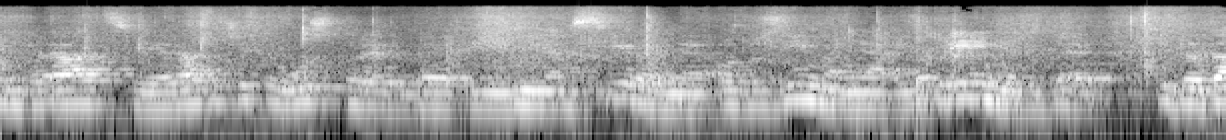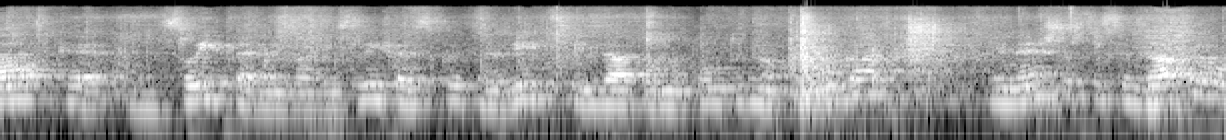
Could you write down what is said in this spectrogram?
komparacije, različite usporedbe i nijansiranje, oduzimanja i primjedbe i dodatke slikarima i slikarskoj tradiciji zapadno kulturnog kruga je nešto što se zapravo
